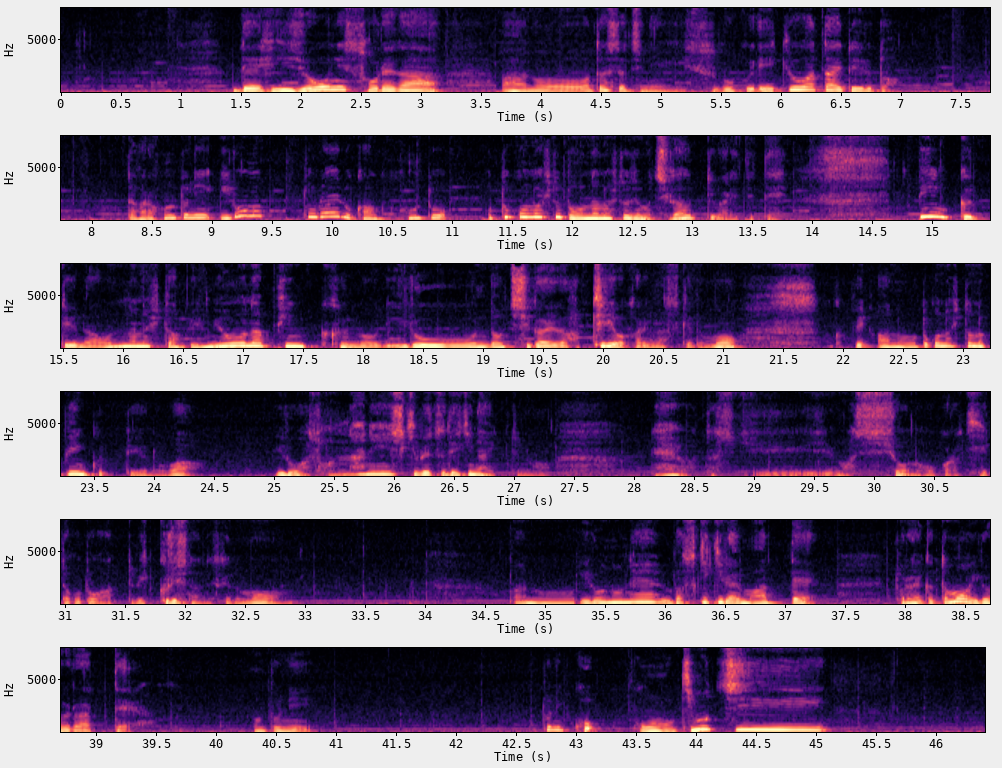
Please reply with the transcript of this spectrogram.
で非常にそれがあの私たちにすごく影響を与えていると。だから本当に色の捉える感覚本当男の人と女の人でも違うって言われててンクっていうのは女の人は微妙なピンクの色の違いがはっきり分かりますけどもあの男の人のピンクっていうのは色はそんなに識別できないっていうのはね私、まあ、師匠の方から聞いたことがあってびっくりしたんですけどもあの色のね好き嫌いもあって捉え方もいろいろあって本当に本当にここの気持ち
